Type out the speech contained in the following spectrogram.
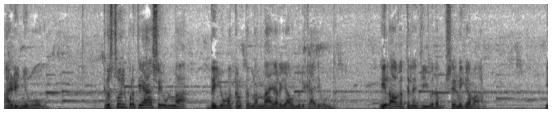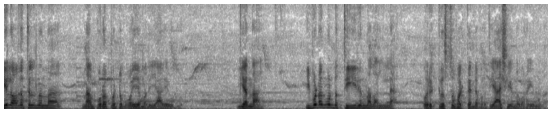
അഴിഞ്ഞുപോകും. ക്രിസ്തുവിൽ പ്രത്യാശയുള്ള ദൈവമക്കൾക്ക് നന്നായി അറിയാവുന്നൊരു കാര്യമുണ്ട്. ഈ ലോകത്തിലെ ജീവിതം ക്ഷണികമാണ്. ഈ ലോകത്തിൽ നിന്ന് നാം പുറപ്പെട്ടു പോയേ മതിയാകെയുള്ളൂ. എന്നാൽ ഇവിടം കൊണ്ട് തീരുന്നതല്ല ഒരു ക്രിസ്തുഭക്തന്റെ പ്രത്യാശ എന്ന് പറയുന്നത്.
